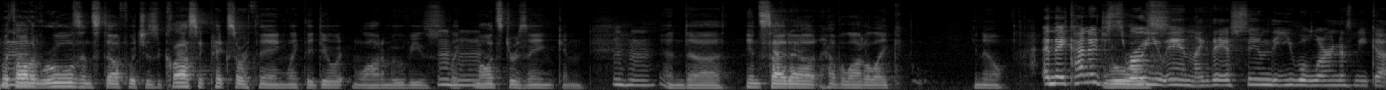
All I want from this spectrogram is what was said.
with all the rules and stuff which is a classic pixar thing like they do it in a lot of movies like mm-hmm. monsters inc. and mm-hmm. and uh, inside out have a lot of like you know and they kind of just throw you in like they assume that you will learn as we go.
